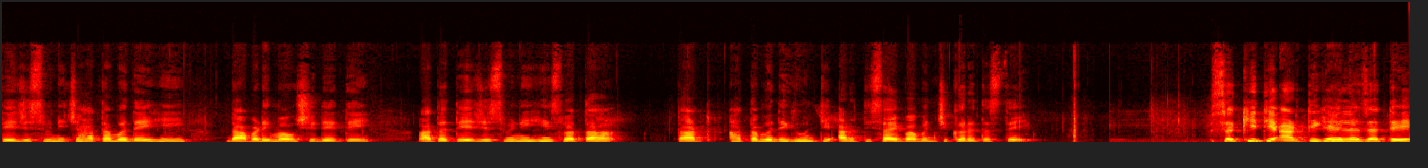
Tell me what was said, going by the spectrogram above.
तेजस्विनीच्या हातामध्ये ही दाभाडे मावशी देते. आता तेजस्विनी ही स्वतः ताट हातामध्ये घेऊन ती आरती साईबाबांची करत असते. सखी ती आरती घ्यायला जाते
